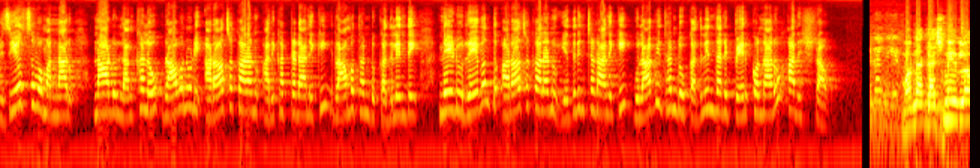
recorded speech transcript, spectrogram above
విజయోత్సవం అన్నారు. నాడు లంకలో రావణుడి అరాచకాలను అరికట్టడానికి రామదండు కదిలింది. నేడు రేవంత్ అరాచకాలను ఎదిరించడానికి గులాబీ దండు కదిలిందని పేర్కొన్నారు హరీష్ రావు. మొన్న కశ్మీర్లో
